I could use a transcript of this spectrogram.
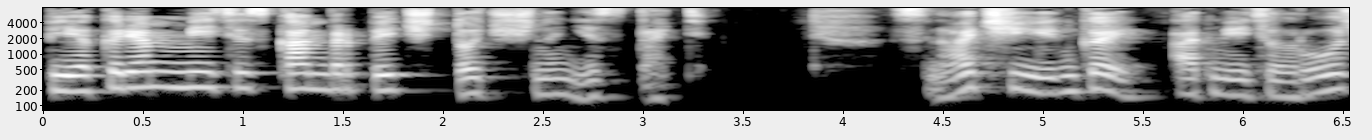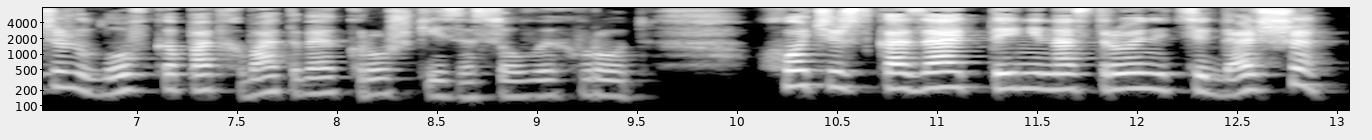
пекарем миссис Камберпич точно не стать. «С начинкой», – отметил Роджер, ловко подхватывая крошки и засовывая их в рот. «Хочешь сказать, ты не настроен идти дальше?»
